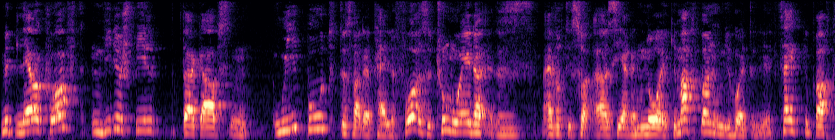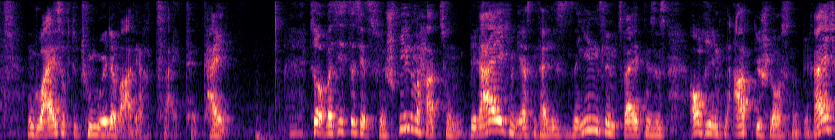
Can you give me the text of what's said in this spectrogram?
Mit Lara Croft, ein Videospiel, da gab es ein Reboot, das war der Teil davor, also Tomb Raider, das ist einfach die äh, Serie neu gemacht worden, in die heutige Zeit gebracht und Rise of the Tomb Raider war der zweite Teil. So, was ist das jetzt für ein Spiel? Man hat so einen Bereich, im ersten Teil ist es eine Insel, im zweiten ist es auch irgendein abgeschlossener Bereich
